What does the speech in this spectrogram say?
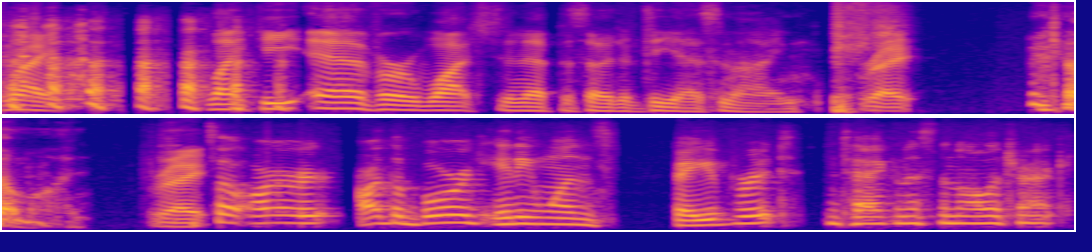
Right, like he ever watched an episode of DS9. right. Come on. Right. So are are the Borg anyone's favorite antagonist in all the Trek?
